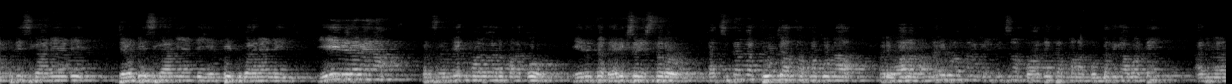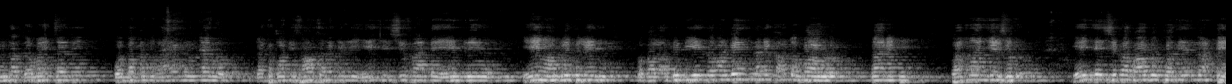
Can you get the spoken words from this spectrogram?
ఎంపీటీసీ కానివ్వండి జడ్పీసీ కానివ్వండి ఎంపీపీ కానివ్వండి ఏ విధమైన మరి సంజయ్ కుమార్ గారు మనకు ఏదైతే డైరెక్షన్ ఇస్తారో ఖచ్చితంగా తూచా తప్పకుండా. మరి వాళ్ళందరూ కూడా మనకి గెలిపించిన బాధ్యత మనకు ఉంటుంది కాబట్టి అది మీరందరూ గమనించండి. కొంతమంది నాయకులు ఉన్నారు. గత కొన్ని సంవత్సరాలకి వెళ్ళి ఏం చేసిర్రు అంటే ఏం లేదు ఏం అభివృద్ధి లేదు. ఒకవేళ అభివృద్ధి చేద్దామంటే దానికి అడ్డుపావుడు దానికి బదనాం చేసుడు. ఏం చేసినా బాబు? పదిహేను అంటే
